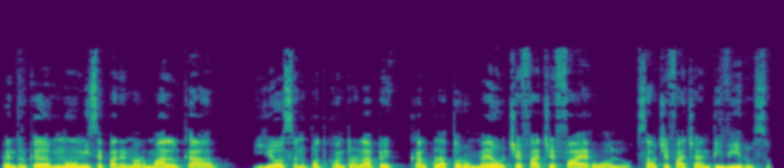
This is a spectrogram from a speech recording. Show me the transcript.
Pentru că nu mi se pare normal ca eu să nu pot controla pe calculatorul meu ce face firewall-ul sau ce face antivirusul.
